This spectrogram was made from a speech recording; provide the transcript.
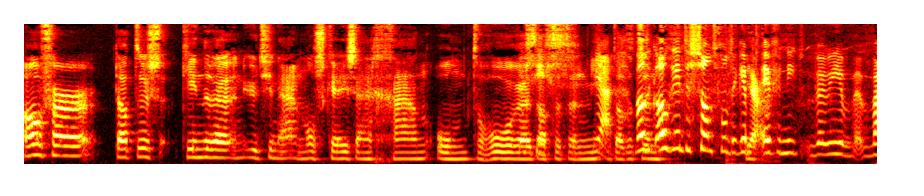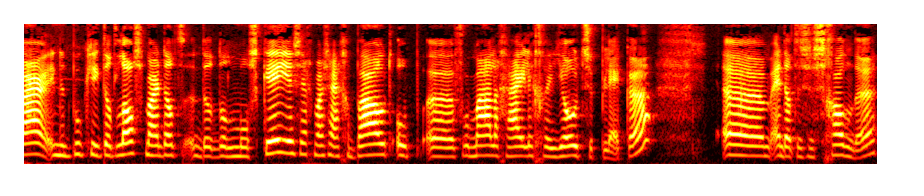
Over dat dus kinderen een uurtje naar een moskee zijn gegaan om te horen dat het een... Ja. Dat het Wat een ik ook interessant vond, ik heb Ja. even niet waar in het boekje ik dat las, maar dat, dat, dat moskeeën zeg maar, zijn gebouwd op eh, voormalig heilige Joodse plekken. Ehm, en dat is een schande.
